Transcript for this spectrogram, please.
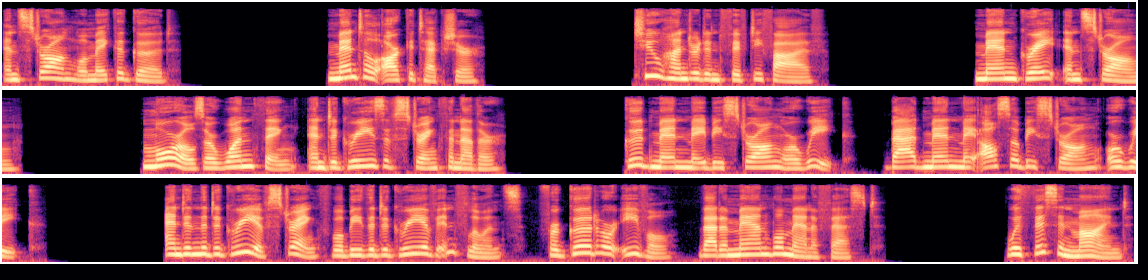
and strong will make a good. Mental architecture. 255. Man great and strong. Morals are one thing and degrees of strength another. Good men may be strong or weak, bad men may also be strong or weak. And in the degree of strength will be the degree of influence, for good or evil, that a man will manifest. With this in mind,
